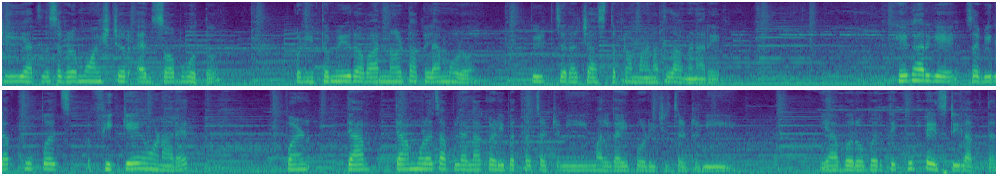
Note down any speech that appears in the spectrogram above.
की यातलं सगळं मॉइश्चर ॲब्झॉर्ब होतं पण इथं मी रवा न टाकल्यामुळं पीठ जरा जास्त प्रमाणात लागणार आहे. हे घारगे चवीला खूपच फिके होणार आहेत. पण त्या त्यामुळंच आपल्याला कढीपत्ता चटणी मलगाई पोळीची चटणी याबरोबर ते खूप टेस्टी लागतात.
